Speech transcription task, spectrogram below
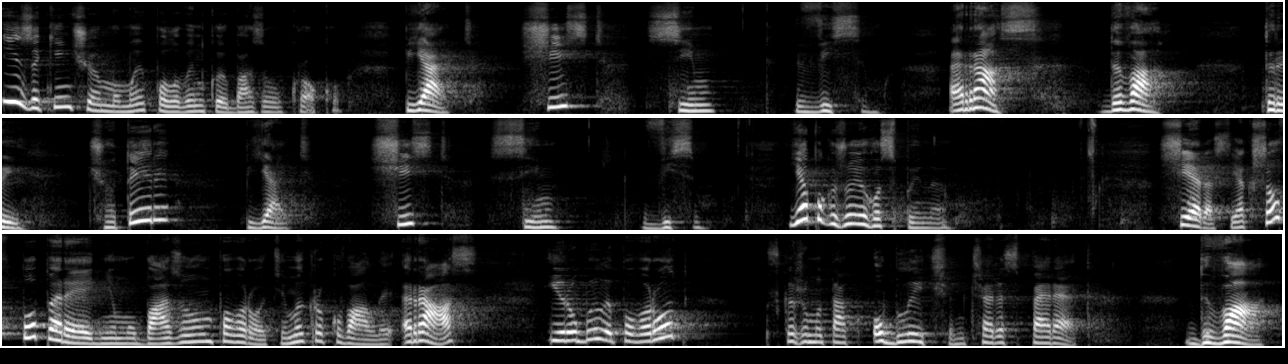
І закінчуємо ми половинкою базового кроку. 5, 6, 7, 8. Раз, два, три, чотири, п'ять, шість, сім, вісім. Я покажу його спиною. Ще раз, якщо в попередньому базовому повороті ми крокували раз і робили поворот, скажімо так, обличчям через перед. Два,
